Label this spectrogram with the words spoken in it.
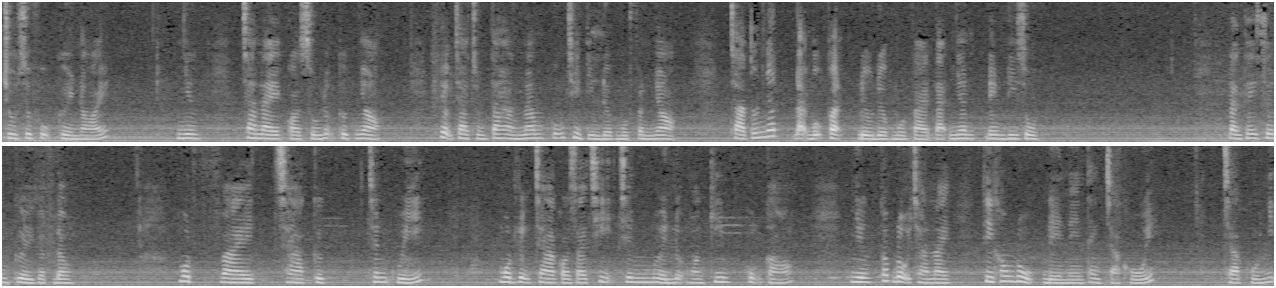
Chu sư phụ cười nói, Nhưng trà này có số lượng cực nhỏ. Hiệu trà chúng ta hàng năm cũng chỉ tìm được một phần nhỏ. Trà tốt nhất đại bộ phận đều được một vài đại nhân đem đi rồi. Đằng Thanh Sơn cười gật đầu. Một vài trà cực chân quý. Một lượng trà có giá trị trên 10 lượng hoàng kim cũng có. Nhưng cấp độ trà này thì không đủ để nén thành trà khối. Trà khối nhị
